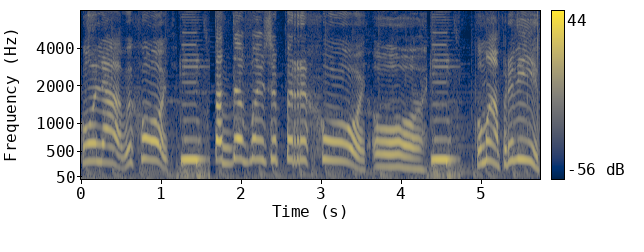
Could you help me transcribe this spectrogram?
Коля, виходь! Та давай же переходь! Ой! Кума, привіт!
